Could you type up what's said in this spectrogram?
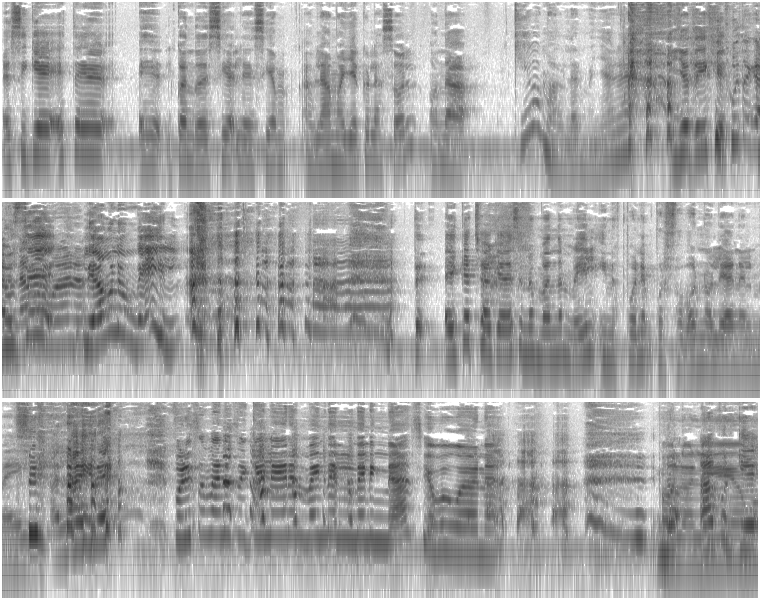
Así que este, eh, cuando decía, le decía, hablábamos ayer con la Sol, onda, ¿qué vamos a hablar mañana? Y yo te dije, Puta que no hablamos, sé, leámosle un mail. Hay cachado que a veces nos mandan mail y nos ponen, por favor no lean el mail al aire. Por eso me no sé qué leer el mail del, del Ignacio, pues, weona. No, lo ah, porque,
